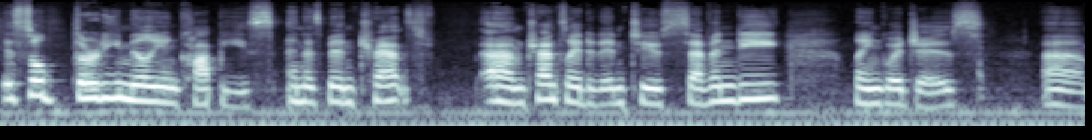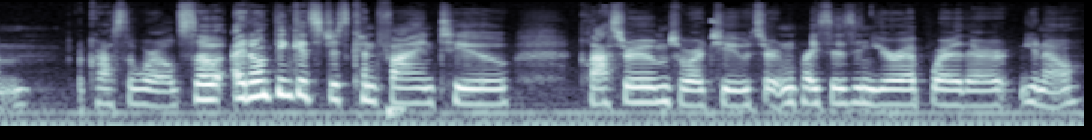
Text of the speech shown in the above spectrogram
It sold 30 million copies and has been trans um, translated into 70 languages um, across the world. So I don't think it's just confined to classrooms or to certain places in Europe where they're, you know,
